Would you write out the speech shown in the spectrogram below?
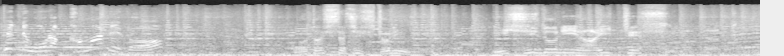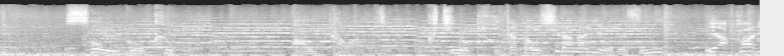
ぺんでも俺は構わねえぞ。私たち二人を一度に相手する孫悟空。相変わらず口の利き方を知らないようですね。やはり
